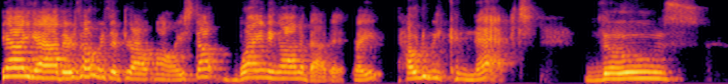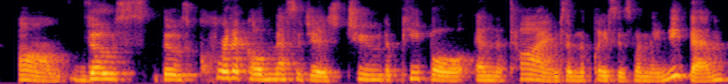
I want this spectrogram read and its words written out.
yeah, yeah, there's always a drought, Molly. Stop whining on about it, right? How do we connect those um, those those critical messages to the people and the times and the places when they need them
